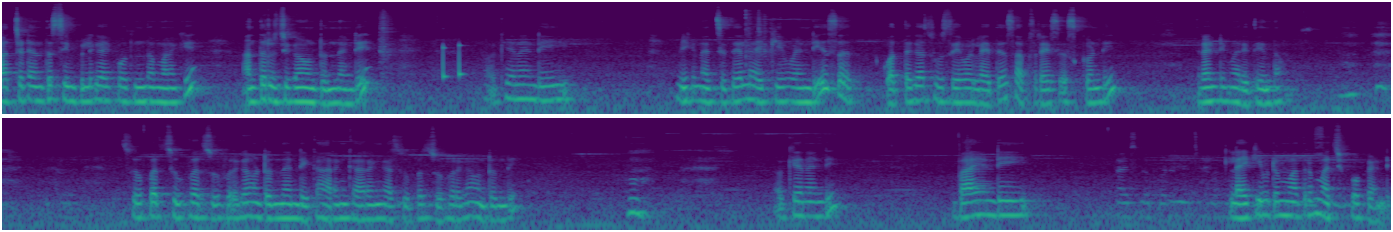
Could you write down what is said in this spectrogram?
పచ్చడి ఎంత సింపుల్గా అయిపోతుందో మనకి అంత రుచిగా ఉంటుందండి. ఓకేనండి. మీకు నచ్చితే లైక్ ఇవ్వండి. స- కొత్తగా చూసేవాళ్ళు అయితే సబ్స్క్రైబ్ చేసుకోండి. రండి మరి తిందాం. సూపర్ సూపర్ సూపర్గా ఉంటుందండి. కారం కారంగా సూపర్ సూపర్గా ఉంటుంది. ఓకేనండి. బాయ్ అండి. లైక్ ఇవ్వడం మాత్రం మర్చిపోకండి.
